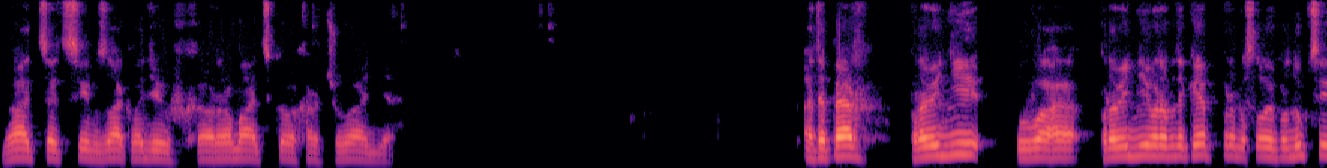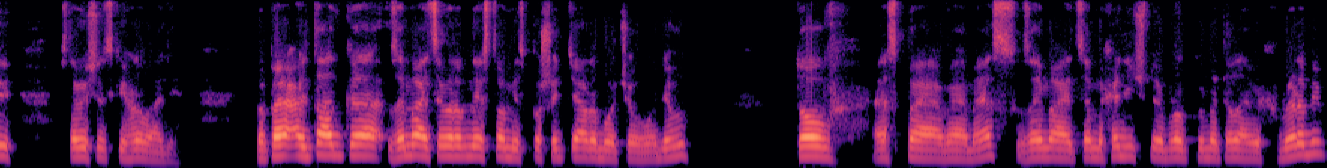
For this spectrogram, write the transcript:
27 закладів громадського харчування. А тепер провідні увага, провідні виробники промислової продукції в Ставищенській громаді. ПП Альтанка займається виробництвом із пошиття робочого одягу. ТОВ СП ВМС займається механічною обробкою металевих виробів.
